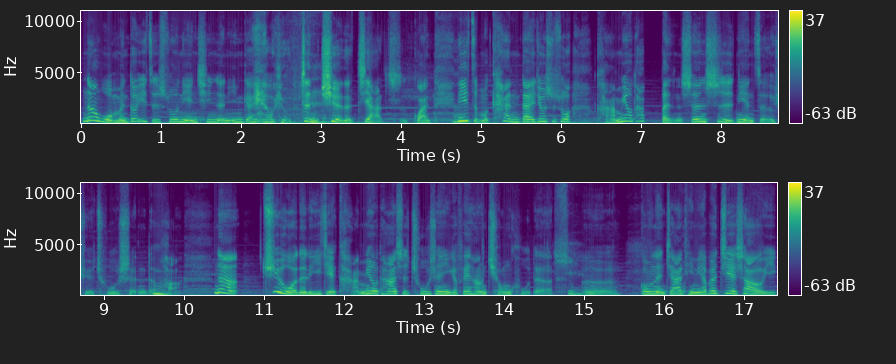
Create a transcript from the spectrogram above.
那我们都一直说年轻人应该要有正确的价值观，你怎么看待？就是说卡缪他本身是念哲学出身的哈，那据我的理解，卡缪他是出生一个非常穷苦的，是呃。工人家庭，你要不要介绍一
